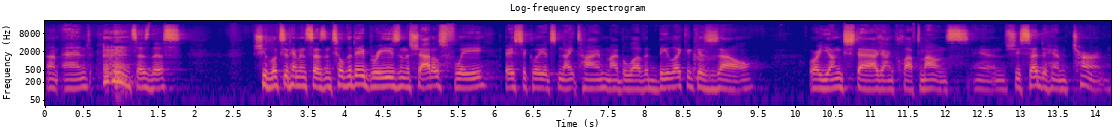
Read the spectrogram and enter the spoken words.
um, end. it says this she looks at him and says, Until the day breathes and the shadows flee, basically it's nighttime, my beloved, be like a gazelle or a young stag on cleft mountains. And she said to him, Turn,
